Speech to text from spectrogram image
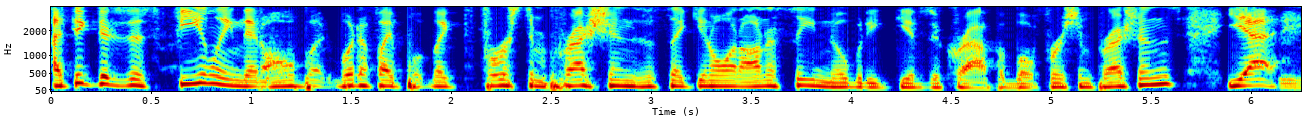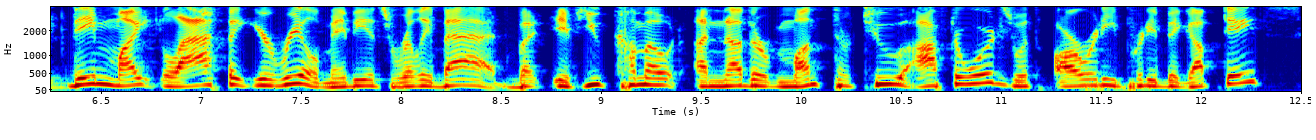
I think there's this feeling that oh, but what if I put like first impressions? It's like you know what? Honestly, nobody gives a crap about first impressions. Yeah, mm. they might laugh at your reel. Maybe it's really bad, but if you come out another month or two afterwards with already pretty big updates,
